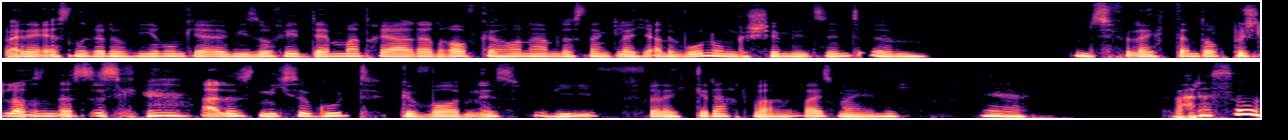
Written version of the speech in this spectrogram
bei der ersten Renovierung ja irgendwie so viel Dämmmaterial da draufgehauen haben, dass dann gleich alle Wohnungen geschimmelt sind, ähm, haben sie vielleicht dann doch beschlossen, dass es alles nicht so gut geworden ist, wie vielleicht gedacht war. Weiß man ja nicht. Ja. War das so?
